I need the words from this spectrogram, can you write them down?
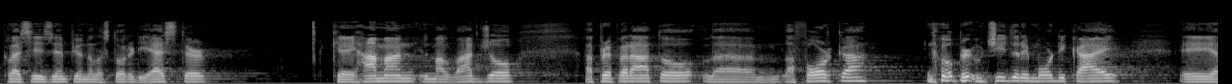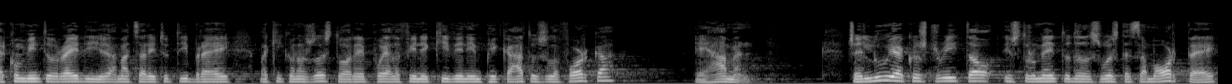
Classico esempio nella storia di Esther, che Haman, il malvagio, ha preparato la, la forca no, per uccidere Mordecai e ha convinto il re di ammazzare tutti gli ebrei, ma chi conosce la storia, poi alla fine chi viene impiccato sulla forca? È Haman. Cioè lui ha costruito l'istrumento della sua stessa morte,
